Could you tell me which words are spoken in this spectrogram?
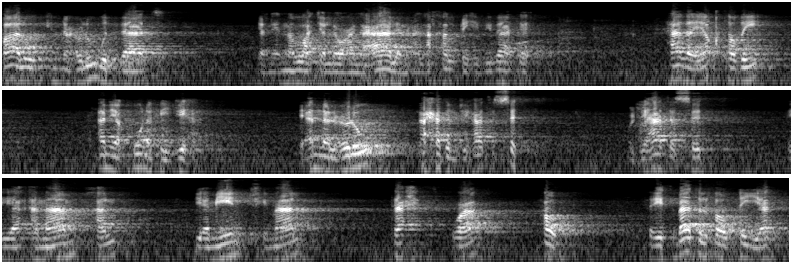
قالوا إن علو الذات يعني أن الله جل وعلا عالم على خلقه بذاته هذا يقتضي أن يكون في جهة لأن العلو أحد الجهات الست والجهات الست هي أمام خلف يمين شمال تحت وفوق. فإثبات الفوقية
